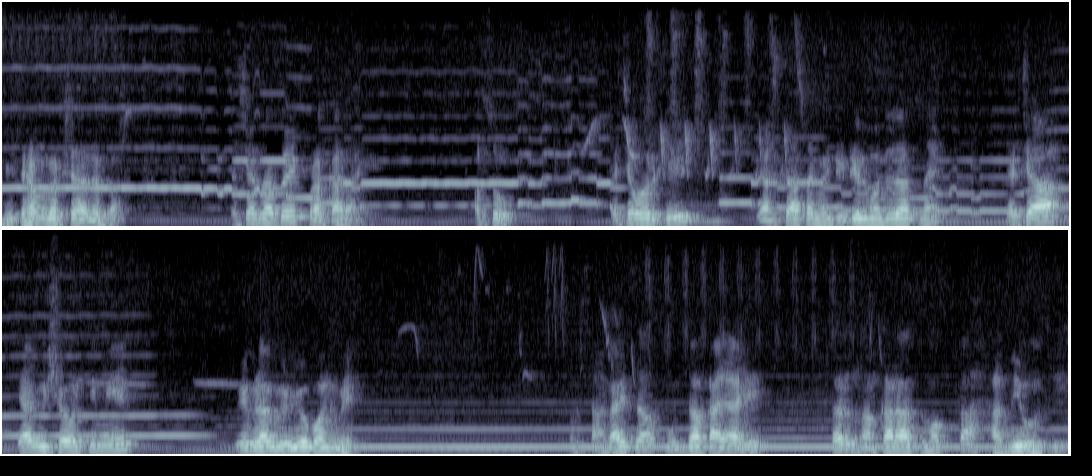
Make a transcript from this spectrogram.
मित्रांनो लक्षात आलं का? अशातला तो एक प्रकार आहे. असो त्याच्यावरती जास्त आता मी डिटेलमध्ये जात नाही. त्याच्या त्या विषयावरती मी एक वेगळा व्हिडिओ बनवेन. पण सांगायचा मुद्दा काय आहे तर नकारात्मकता हवी होती.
